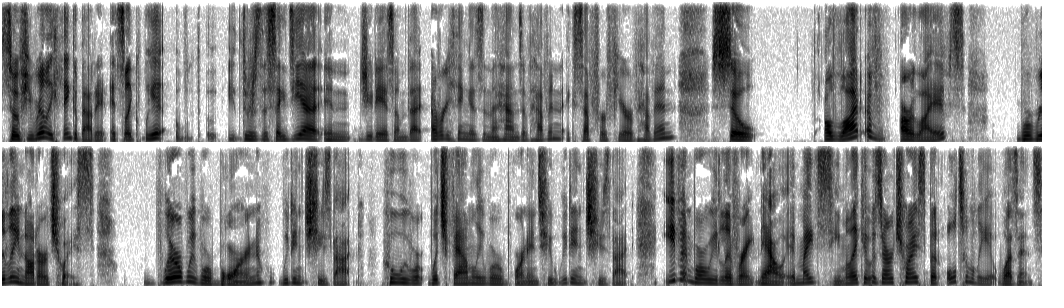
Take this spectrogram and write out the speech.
So if you really think about it, it's like we there's this idea in Judaism that everything is in the hands of heaven except for fear of heaven. So a lot of our lives were really not our choice. Where we were born, we didn't choose that. Who we were, which family we were born into, we didn't choose that. Even where we live right now, it might seem like it was our choice, but ultimately it wasn't.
